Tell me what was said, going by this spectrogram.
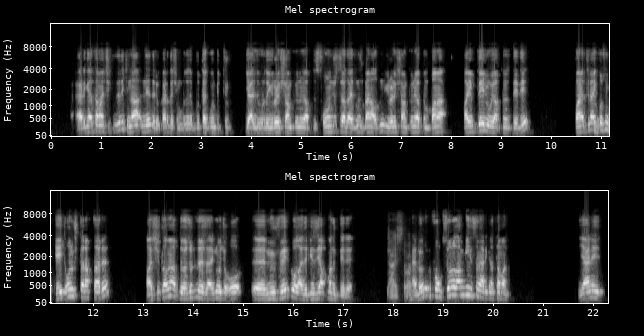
Ergen Ataman çıktı dedi ki "Na- nedir kardeşim bu dedi. Bu takımın bir Türk geldi burada Euroleague şampiyonu yaptı. Sonuncu sıradaydınız ben aldım Euroleague şampiyonu yaptım. Bana ayıp değil mi bu yaptınız dedi. Panathinaikos'un Gate 13 taraftarı açıklama yaptı. Özür dileriz Ergin Hoca o e, bir olaydı. Biz yapmadık dedi. Ya işte bak. Yani böyle bir fonksiyonu olan bir insan Ergin Ataman. Yani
